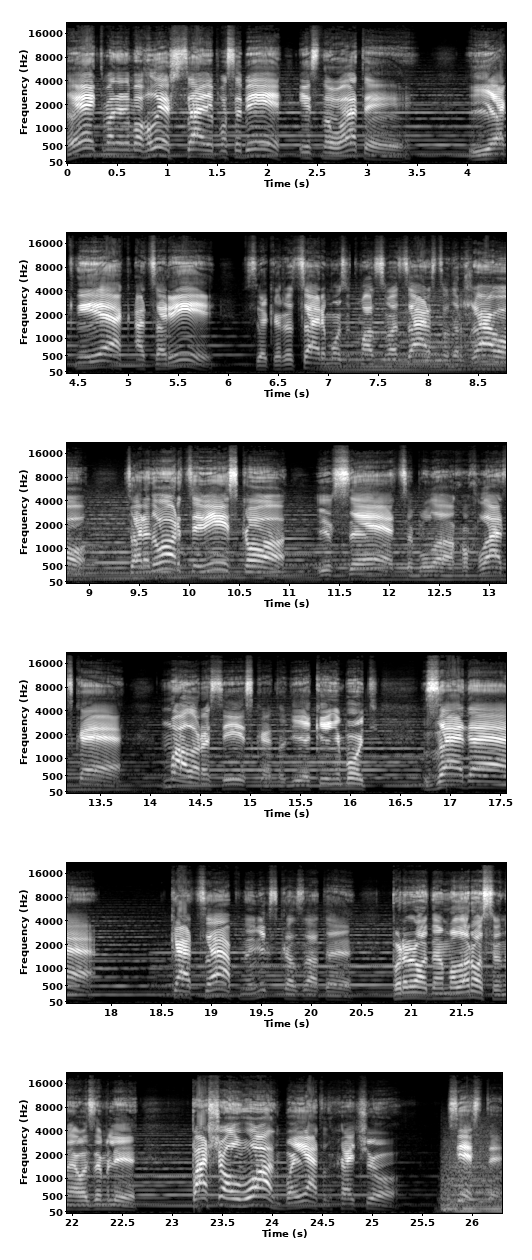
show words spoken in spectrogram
гетьмани не могли ж самі по собі існувати. Як ніяк, а царі, всякий же цар мусить мати своє царство, державу, царедворце, військо. І все це було хохладське, малоросійське. Тоді який-небудь зайде кацап, не міг сказати, природною малоросою на його землі. Пошел вон, бо я тут хочу сісти.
